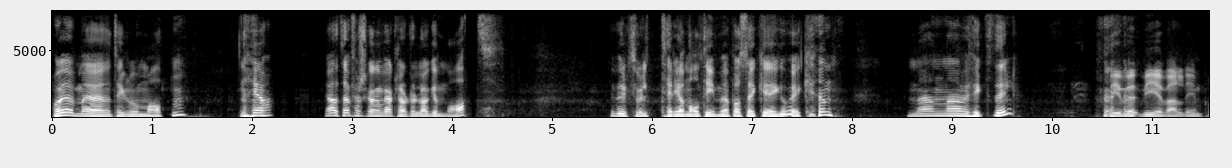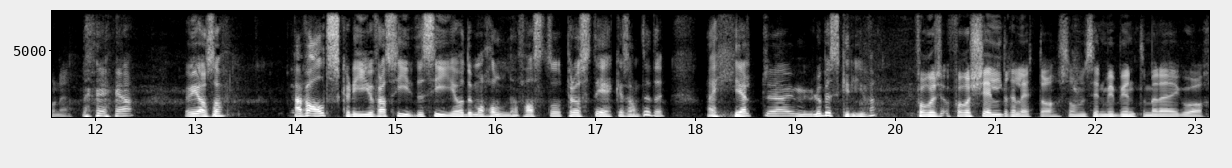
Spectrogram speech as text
Å ja, men tenker du på maten? Ja. ja, dette er første gang vi har klart å lage mat. Vi brukte vel tre og en halv time på å steke egg og bacon. Men uh, vi fikk det til. Vi, vi er veldig imponert. ja, vi også. Her for alt sklir jo fra side til side, og du må holde fast og prøve å steke samtidig. Det er helt uh, umulig å beskrive. For å, for å skildre litt, da, som, siden vi begynte med det i går,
